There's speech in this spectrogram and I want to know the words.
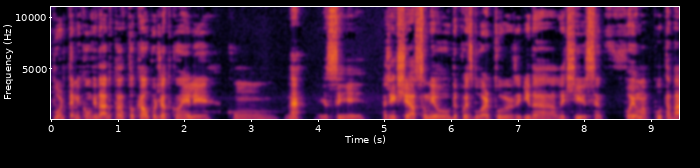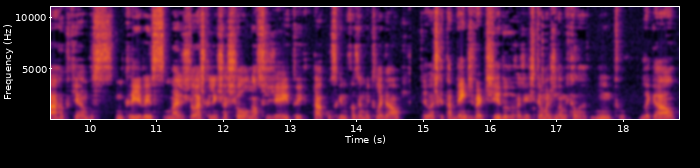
por ter me convidado para tocar o projeto com ele, com, né, esse... A gente assumiu depois do Arthur e da Letícia, foi uma puta barra, porque ambos incríveis, mas eu acho que a gente achou o nosso jeito e tá conseguindo fazer muito legal. Eu acho que tá bem divertido, a gente tem uma dinâmica lá muito legal.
